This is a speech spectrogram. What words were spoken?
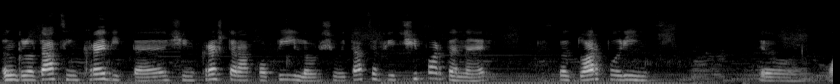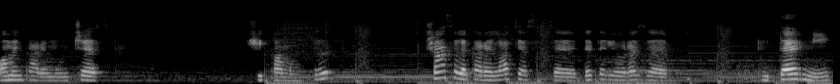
înglodați în credite și în creșterea copiilor și uitați să fiți și parteneri, sunteți doar părinți, uh, oameni care muncesc și cam atât, șansele ca relația să se deterioreze puternic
